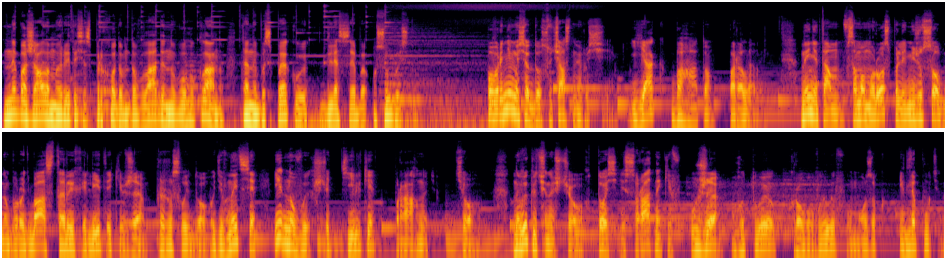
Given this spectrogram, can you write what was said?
не бажала миритися з приходом до влади нового клану та небезпекою для себе особисто. Повернімося до сучасної Росії. Як багато паралелей. Нині там в самому розпалі міжособна боротьба старих еліт, які вже приросли до годівниці, і нових, що тільки прагнуть цього. Не виключено, що хтось із соратників уже готує крововилив у мозок і для Путіна.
